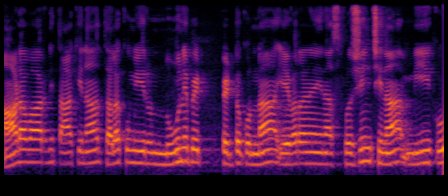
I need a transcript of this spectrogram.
ఆడవారిని తాకినా తలకు మీరు నూనె పెట్టి పెట్టుకున్నా ఎవరైనా స్పృశించినా మీకు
